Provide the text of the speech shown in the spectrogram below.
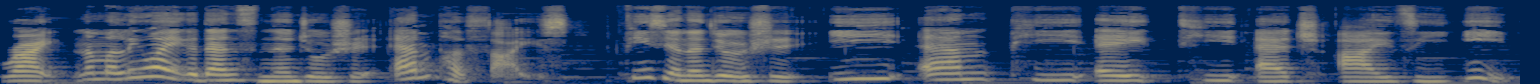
Right，那么另外一个单词呢，就是 empathize，拼写呢就是 e m p a t h i z e，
